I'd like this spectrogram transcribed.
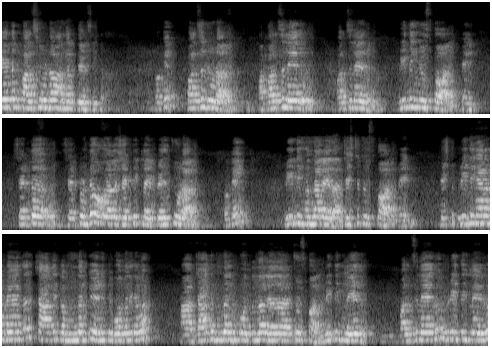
చేతికి పల్స్ చూడడం అందరికి తెలుసు ఇక్కడ. ఓకే? పల్స్ చూడాలి. ఆ పల్స్ లేదు. పల్స్ లేదు. బ్రీతింగ్ చూసుకోవాలి. మెయిన్. షర్ట్ షర్ట్ ఉంటే ఒకవేళ షర్ట్ ఇట్లా పెళ్ళి చూడాలి. ఓకే? బ్రీతింగ్ ఉందా లేదా? చెస్ట్ చూసుకోవాలి మెయిన్ చెస్ట్ బ్రీతింగ్ అయినప్పుడు ఏమైతే ఛాతి ఇట్లా ముందరికి వెనక్కి పోతుంది కదా. ఆ ఛాతి ముందరికి పోతుందా లేదా చూసుకోవాలి. బ్రీతింగ్ లేదు. పల్స్ లేదు బ్రీతింగ్ లేదు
